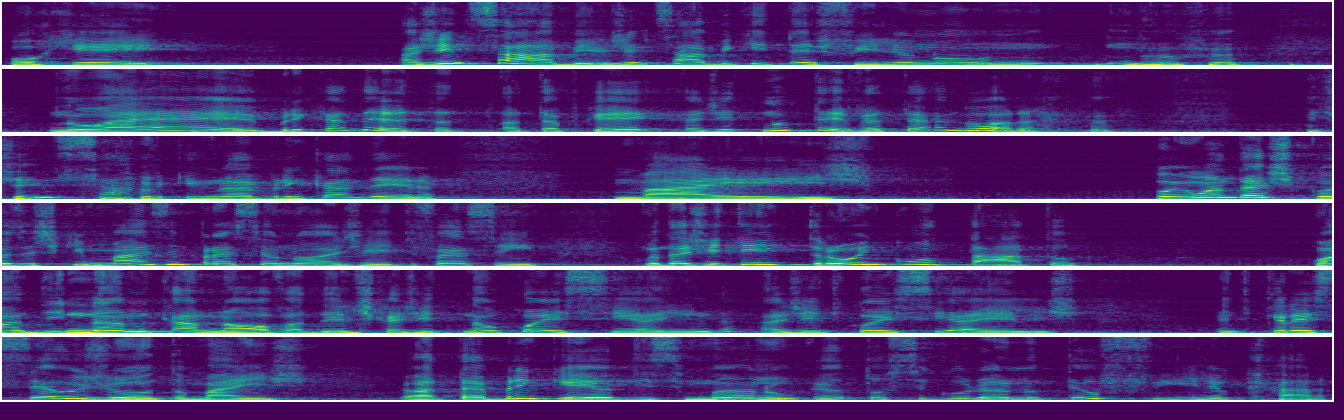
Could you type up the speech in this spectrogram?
Porque a gente sabe, a gente sabe que ter filho não, não, não é brincadeira, até porque a gente não teve até agora. A gente sabe que não é brincadeira. Mas foi uma das coisas que mais impressionou a gente. Foi assim, quando a gente entrou em contato com a dinâmica nova deles, que a gente não conhecia ainda. A gente conhecia eles. A gente cresceu junto, mas eu até brinquei. Eu disse, mano, eu estou segurando o teu filho, cara.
